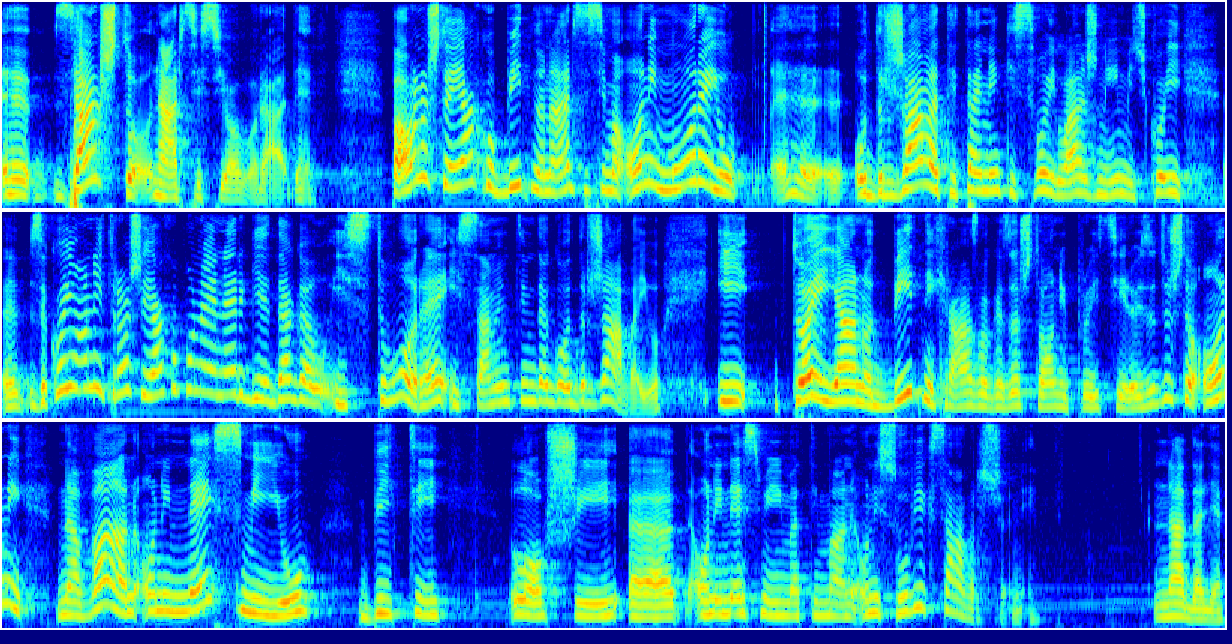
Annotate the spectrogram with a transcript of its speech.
e, zašto narcisi ovo rade? Pa ono što je jako bitno narcisima, oni moraju eh, održavati taj neki svoj lažni imić koji, eh, za koji oni troše jako puno energije da ga istvore i samim tim da ga održavaju. I to je jedan od bitnih razloga zašto oni projiciraju. Zato što oni na van, oni ne smiju biti loši, eh, oni ne smiju imati mane, oni su uvijek savršeni. Nadalje,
